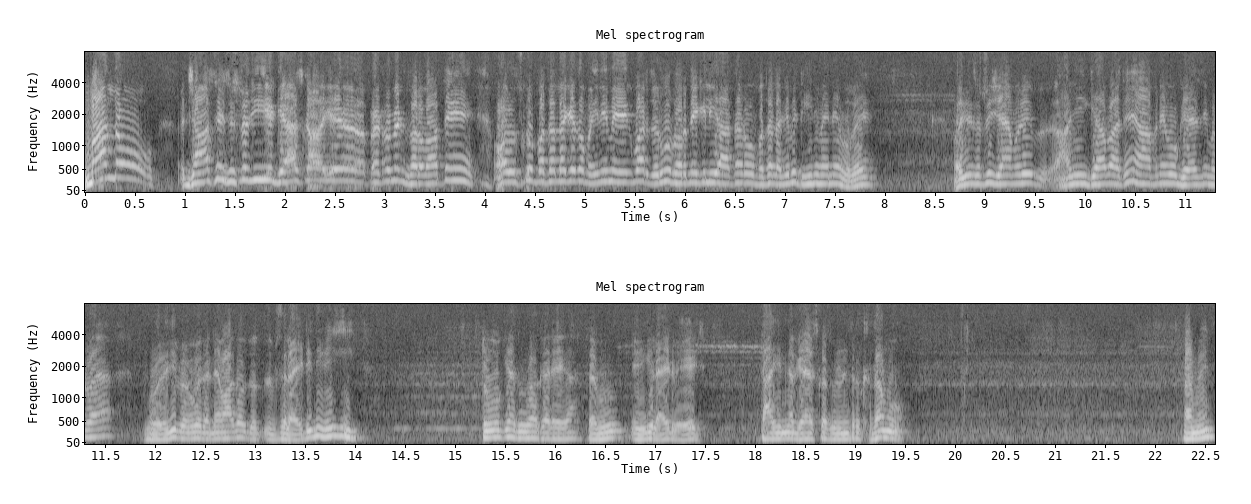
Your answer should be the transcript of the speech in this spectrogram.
मान लो, जहाँ से सिस्टर जी ये गैस का ये पेट्रोल भरवाते हैं और उसको पता लगे तो महीने में एक बार ज़रूर भरने के लिए आता रहो पता लगे भी तीन महीने हो गए। और ये सिस्टर जहाँ बोले हाँ जी, क्या बात है? आपने वो गैस नहीं भरवाया। बोले, जी, प्रभु धन्यवाद हो जब से लाइट ही नहीं गई तो वो क्या दुआ करेगा? प्रभु, इनकी लाइट भेज, ताकि इनका गैस का सिलेंडर खत्म हो। आमीन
